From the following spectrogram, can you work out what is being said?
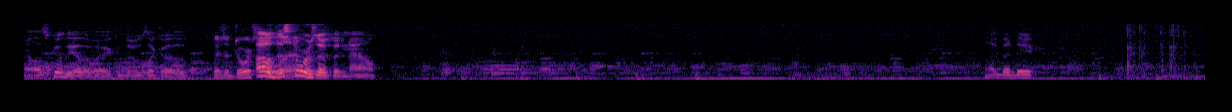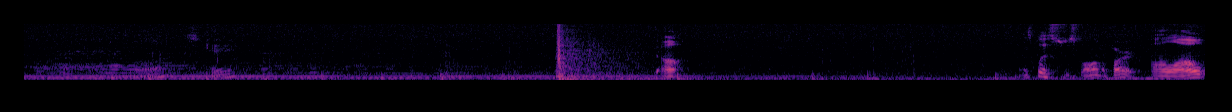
Now let's go the other way because there was like a. There's a door to Oh, the this left. door's open now. Hi, Bendy. Okay. Oh, This place is just falling apart. hello?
